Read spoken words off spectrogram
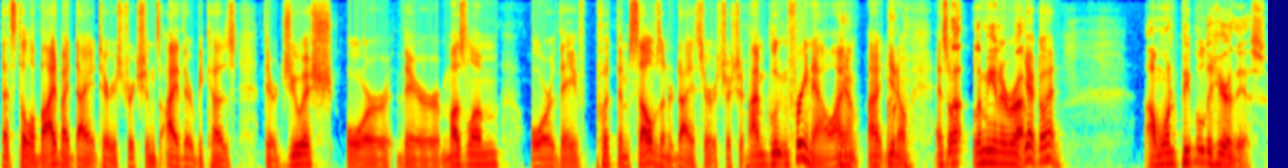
that still abide by dietary restrictions either because they're Jewish or they're Muslim or they've put themselves under dietary restriction. I'm gluten free now. I'm I, you know, and so Let, let me interrupt. yeah, go ahead. I want people to hear this.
